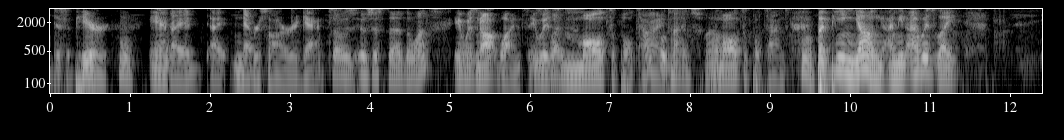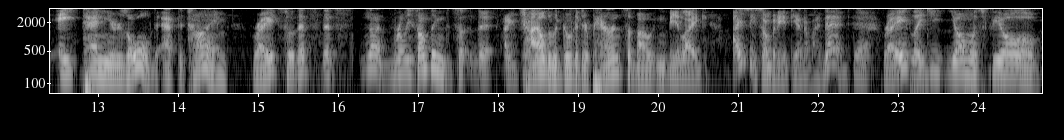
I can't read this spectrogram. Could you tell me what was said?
disappear, and I had I never saw her again. so it was, it was just the the once It was not once; it was twice? multiple times. Multiple times, wow. Hmm. Multiple times. But being young, I mean, I was like eight, ten years old at the time, right? So that's that's not really something that's, that a child would go to their parents about and be like, "I see somebody at the end of my bed," Yeah. right? Like you, you almost feel.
